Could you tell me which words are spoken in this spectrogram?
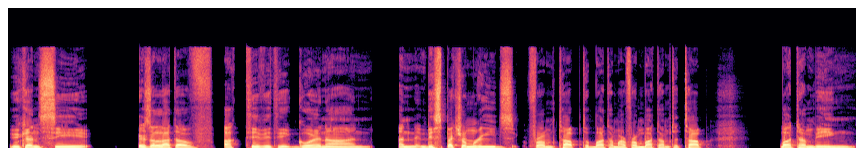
you can see there's a lot of activity going on. And the spectrum reads from top to bottom or from bottom to top, bottom being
